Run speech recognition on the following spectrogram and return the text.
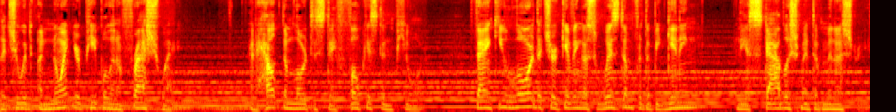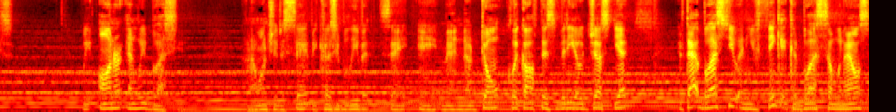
that you would anoint your people in a fresh way and help them, Lord, to stay focused and pure. Thank you, Lord, that you're giving us wisdom for the beginning and the establishment of ministries. We honor and we bless you. And I want you to say it because you believe it. Say amen. Now, don't click off this video just yet. If that blessed you and you think it could bless someone else,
